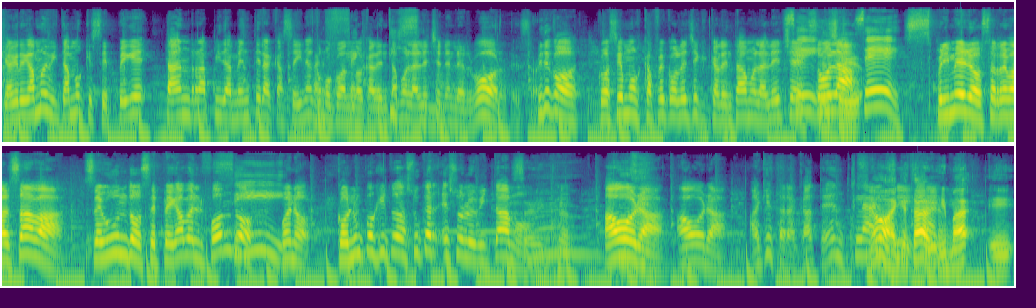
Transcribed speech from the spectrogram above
que agregamos evitamos que se pegue tan rápidamente la caseína como cuando calentamos la leche en el hervor. Exacto. ¿Viste cuando, cuando hacíamos café con leche que calentábamos la leche Sí. sola? Sí. Primero, se rebalsaba. Segundo, se pegaba el fondo. Sí. Bueno, con un poquito de azúcar eso lo evitamos. Se evita. Ahora, ahora, hay que estar acá atentos. Claro. No, hay Sí, que estar. claro. Y más- y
